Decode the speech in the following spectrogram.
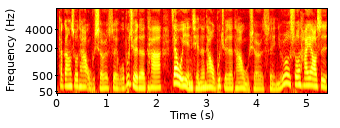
她刚刚说她五十二岁，我不觉得她在我眼前的她，我不觉得她五十二岁。你如果说她要是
